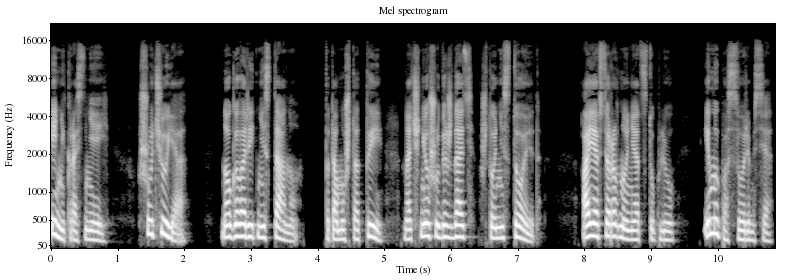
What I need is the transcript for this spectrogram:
«И не красней. Шучу я. Но говорить не стану, потому что ты начнешь убеждать, что не стоит. А я все равно не отступлю, и мы поссоримся.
